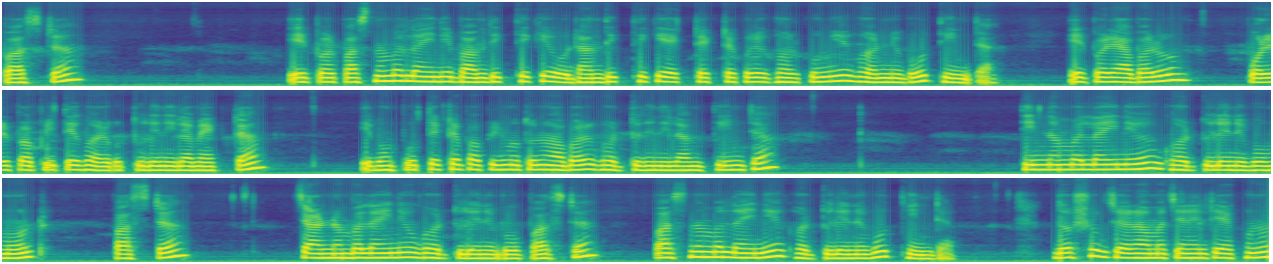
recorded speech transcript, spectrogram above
পাঁচটা। এরপর পাঁচ নম্বর লাইনে বাম দিক থেকে ও ডান দিক থেকে একটা একটা করে ঘর কমিয়ে ঘর নেব তিনটা। এরপরে আবারও পরের পাপড়িতে ঘর তুলে নিলাম একটা এবং প্রত্যেকটা পাপড়ির মতনও আবার ঘর তুলে নিলাম তিনটা। তিন নম্বর লাইনেও ঘর তুলে নেব মোট পাঁচটা। চার নম্বর লাইনেও ঘর তুলে নেব পাঁচটা। পাঁচ নম্বর লাইনে ঘর তুলে নেব তিনটা। দর্শক, যারা আমার চ্যানেলটি এখনও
